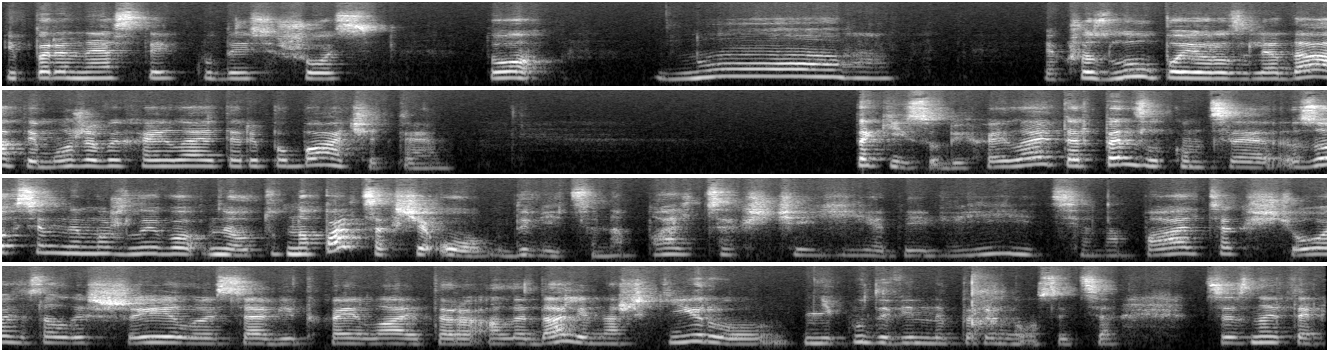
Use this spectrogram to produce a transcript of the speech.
і перенести кудись щось, то, ну, якщо з лупою розглядати, може ви хайлайтери побачите. Такий собі хайлайтер. Пензликом це зовсім неможливо. Ну, тут на пальцях ще, о, дивіться, на пальцях ще є. Дивіться, на пальцях щось залишилося від хайлайтера, але далі на шкіру нікуди він не переноситься. Це, знаєте,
